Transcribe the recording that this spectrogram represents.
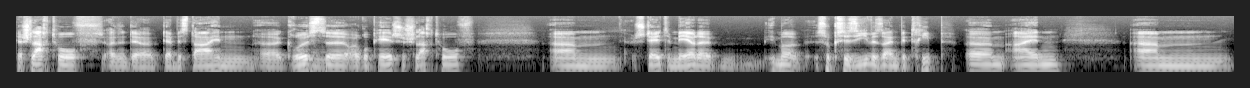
Der Schlachthof, also der, der bis dahin äh, größte mhm. europäische Schlachthof, ähm, stellte mehr oder immer sukzessive seinen Betrieb ähm, ein. Ähm,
